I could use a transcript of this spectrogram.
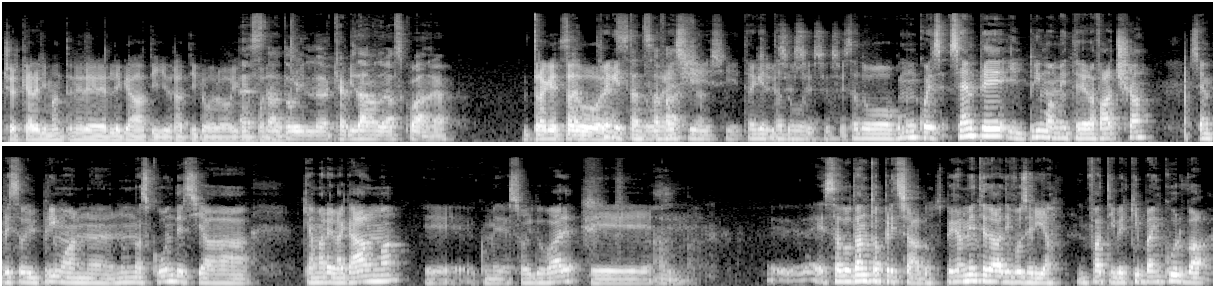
cercare di mantenere legati tra di loro i È componenti. stato il capitano della squadra. Il traghettatore. Traghettatore, sì, sì, traghettatore. Sì, sì, sì, sì, sì. È stato comunque se- sempre il primo a mettere la faccia, sempre stato il primo a non nascondersi, a chiamare la calma, eh, come è solito fare. E eh, è stato tanto apprezzato, specialmente dalla tifoseria. Infatti, per chi va in curva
